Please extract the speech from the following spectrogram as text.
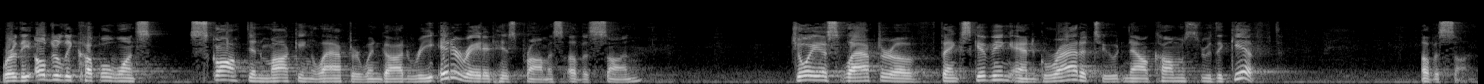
Where the elderly couple once scoffed in mocking laughter when God reiterated his promise of a son, joyous laughter of thanksgiving and gratitude now comes through the gift of a son.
